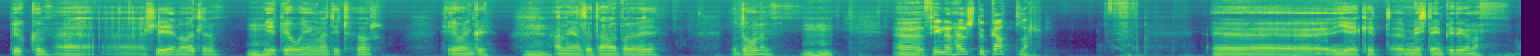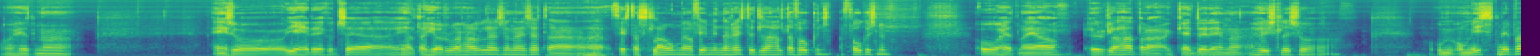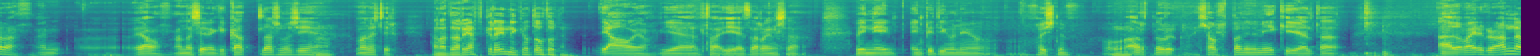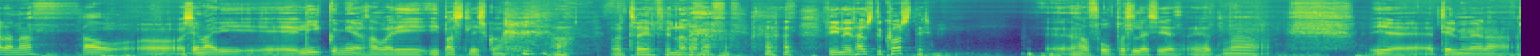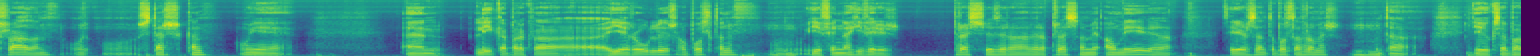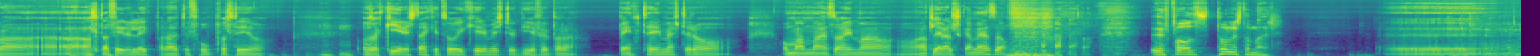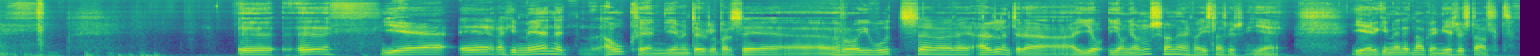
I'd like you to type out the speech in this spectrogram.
byggum uh, hliðin á vellinum. Mhm. ég bjó í England í tvö ár ég var yngri. Þannig ég held að þetta hafi bara verið út á honum. Mm uh, Þínar helstu gallar? Ég get mist einbýtinguna og hérna eins og ég heyrði eitthvað segja ég held að Hjörvar Haflega svona þess að það þyrst að slá mig á fimm minna fresti til að halda fókus, fókusnum. Og hérna já, örgulega það bara getur verið hérna hauslis og, og, og mist mig bara. En uh, já, annars er ekki galla svona sé mann eftir. Þannig að þetta var rétt greining hjá dóttornum Já, já, ég held að ég þarf eins að vinna í ein, einbyttingunni og, hausnum. Og Arnur hjálpaði mér mikið, ég held að að það væri ykkur annar hana þá, uh, sem væri í- líku mér, þá væri í basli sko. Já, Það var tveir finnar Þínir helstu kostir Eh, þá fótballesi hérna, ég til mig vera hraðan og, og sterkan og ég en líka bara hvað ég er rólur á boltanum og ég finna ekki fyrir pressu þegar að vera að pressa á mig eða þegar ég er að senda boltan frá mér. Mm ég hugsa bara alltaf fyrir leik bara þetta er fótbolti og, og það gerist ekki þó ég gerir mistök. Ég fyrir bara beint heim eftir og, og mamma en þá heima og allir elska mig en þá Uppáhalds tónlistamæður uh, uh, uh, ég er ekki með neitt ákveðin ég myndi auðvitað bara segja uh, Roy Woods Erlendur eða Jó, Jón Jónsson eða eitthvað íslenskur. Ég, ég er ekki með neitt ákveðin, ég hlusta á allt.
